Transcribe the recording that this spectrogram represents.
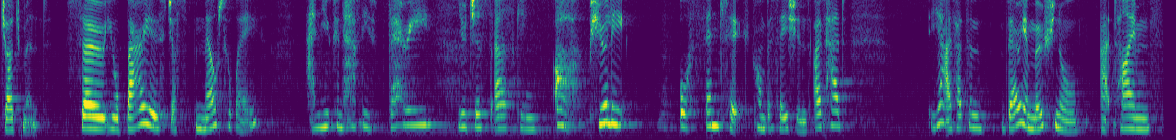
judgment. So your barriers just melt away, and you can have these very You're just asking. oh, purely authentic conversations. I've had, yeah, I've had some very emotional at times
